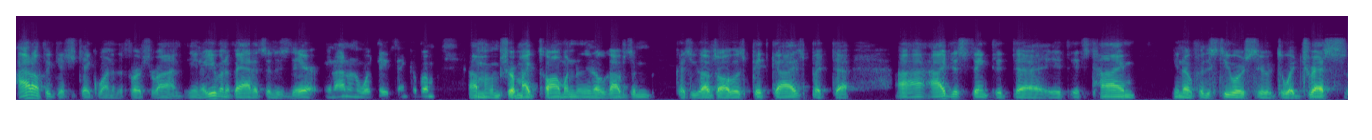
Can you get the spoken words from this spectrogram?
I don't think they should take one in the first round. You know, even if Addison is there, you know, I don't know what they think of him. I'm, I'm sure Mike Tomlin, you know, loves him because he loves all those Pitt guys. But uh, I, I just think that uh, it, it's time, you know, for the Steelers to to address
